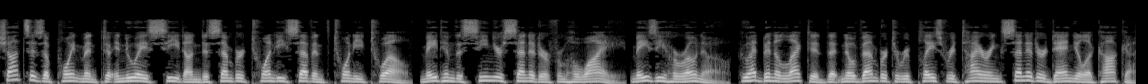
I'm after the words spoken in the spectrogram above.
Schatz's appointment to Inouye's seat on December 27, 2012, made him the senior senator from Hawaii Mazie Hirono, who had been elected that November to replace retiring Senator Daniel Akaka,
